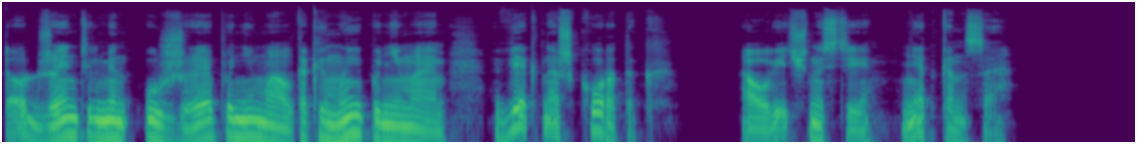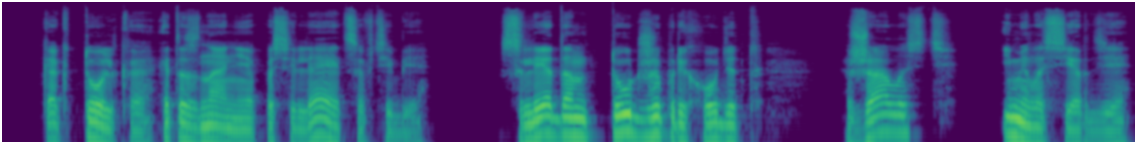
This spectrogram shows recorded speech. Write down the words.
Тот джентльмен уже понимал, как и мы понимаем, век наш короток, а у вечности нет конца. как только это знание поселяется в тебе, следом тут же приходит жалость и милосердие.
